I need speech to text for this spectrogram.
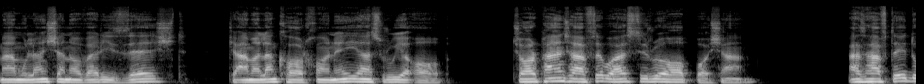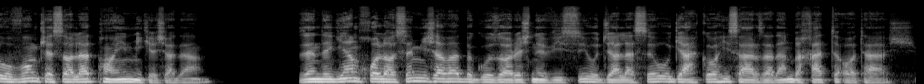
معمولا شناوری زشت که عملا کارخانه ای از روی آب. چهار پنج هفته بایستی روی آب باشم. از هفته دوم کسالت پایین می کشدم. زندگیم خلاصه می شود به گزارش نویسی و جلسه و گهگاهی سر زدن به خط آتش.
